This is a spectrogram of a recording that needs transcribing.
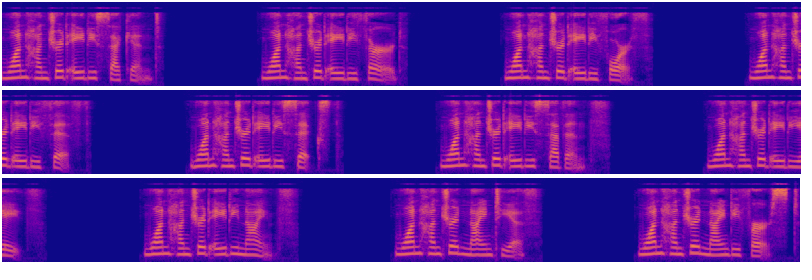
182nd, 183rd, 184th, 185th, 186th, 187th, 188th, 189th, 190th, 191st,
